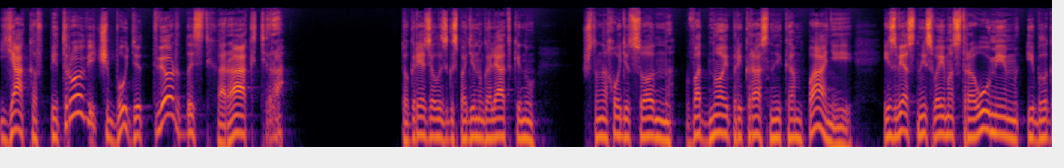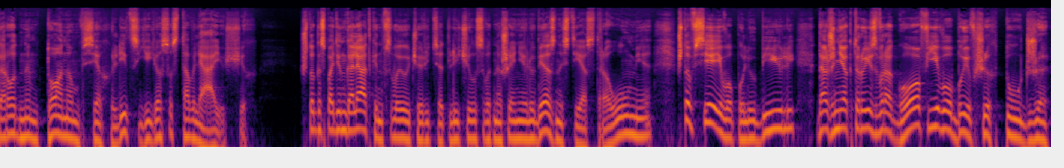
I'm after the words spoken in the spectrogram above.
Яков Петрович, будет твердость характера? То грезилось господину Галяткину, что находится он в одной прекрасной компании, известной своим остроумием и благородным тоном всех лиц ее составляющих, что господин Галяткин, в свою очередь, отличился в отношении любезности и остроумия, что все его полюбили, даже некоторые из врагов его, бывших тут же,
